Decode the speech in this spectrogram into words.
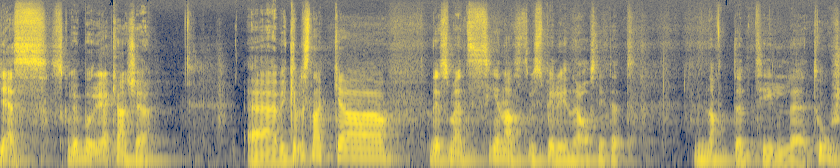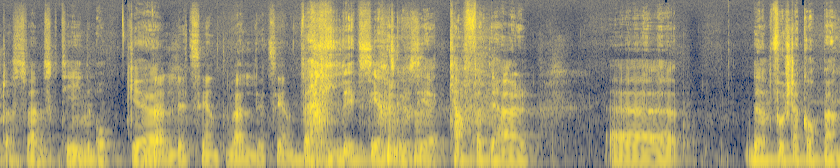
Yes, ska vi börja kanske? Vi kan väl snacka det som hänt senast. Vi spelade in det här avsnittet natten till eh, torsdag svensk tid Mm. och eh, Väldigt sent, väldigt sent. väldigt sent ska vi se. Kaffet är här. Eh, den första koppen,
